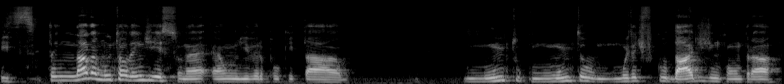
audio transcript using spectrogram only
isso. Tem nada muito além disso, né? É um Liverpool que está muito, muito, muita dificuldade de encontrar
